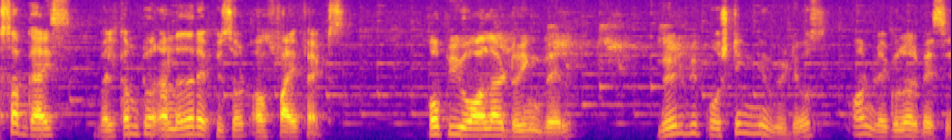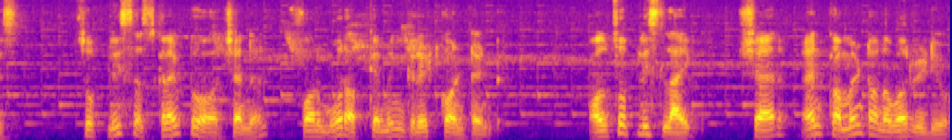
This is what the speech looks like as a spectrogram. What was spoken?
What's up, guys? Welcome to another episode of 5 Facts. Hope you all are doing well. We will be posting new videos on regular basis. So please subscribe to our channel for more upcoming great content. Also please like, share and comment on our video.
